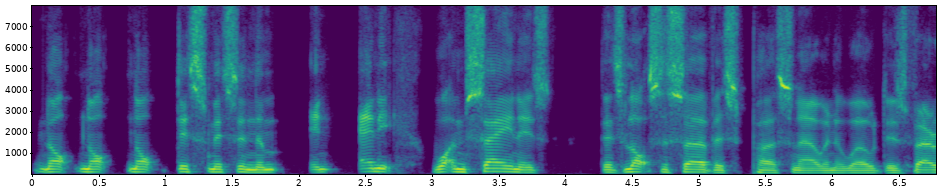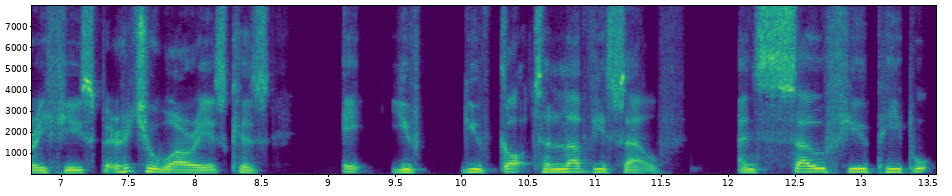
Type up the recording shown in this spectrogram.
not not not dismissing them in any. What I'm saying is, there's lots of service personnel in the world. There's very few spiritual warriors because it you've you've got to love yourself, and so few people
